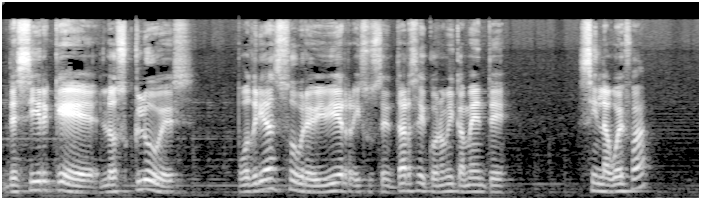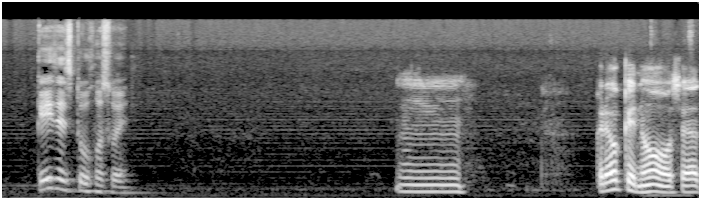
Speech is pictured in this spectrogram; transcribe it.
decir que los clubes podrían sobrevivir y sustentarse económicamente sin la UEFA? ¿Qué dices tú, Josué? Mm, creo que no, o sea,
